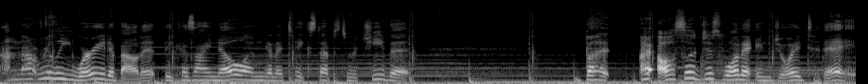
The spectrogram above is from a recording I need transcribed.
I'm not really worried about it because I know I'm going to take steps to achieve it. But I also just want to enjoy today.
